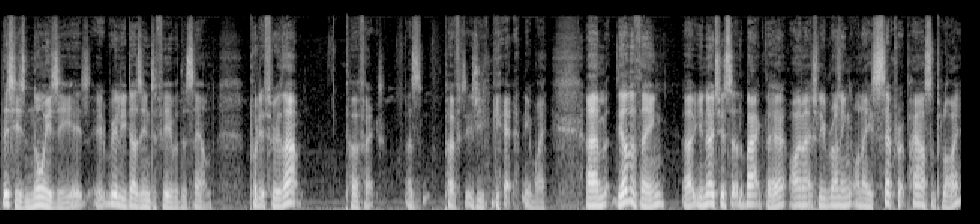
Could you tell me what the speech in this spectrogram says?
this is noisy. It's, it really does interfere with the sound put it through that, perfect, as perfect as you can get anyway. Um, the other thing, uh, you notice at the back there, I'm actually running on a separate power supply,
